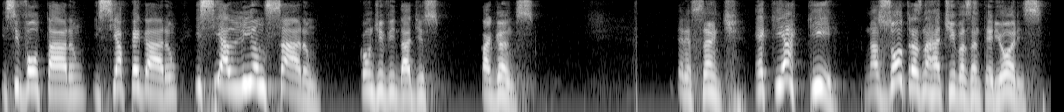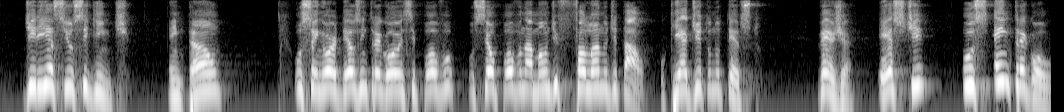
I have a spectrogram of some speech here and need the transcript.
e se voltaram e se apegaram e se aliançaram com divindades pagãs. Interessante é que aqui, nas outras narrativas anteriores, diria-se o seguinte: então o Senhor Deus entregou esse povo, o seu povo, na mão de fulano de tal, o que é dito no texto. Veja, este os entregou.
